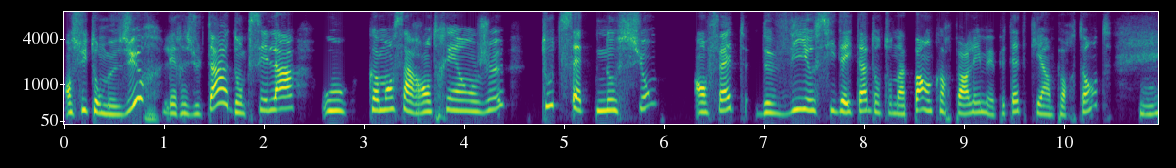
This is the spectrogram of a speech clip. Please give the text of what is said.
Ensuite, on mesure les résultats. Donc c'est là où commence à rentrer en jeu toute cette notion en fait de VOC data dont on n'a pas encore parlé, mais peut-être qui est importante. Mmh.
